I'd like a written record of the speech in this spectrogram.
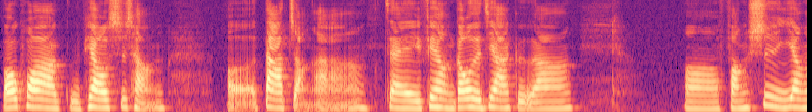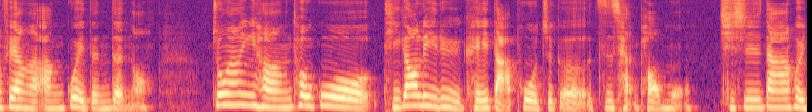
包括股票市场呃大涨啊，在非常高的价格啊，呃，房市一样非常的昂贵等等哦。中央银行透过提高利率可以打破这个资产泡沫。其实大家会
